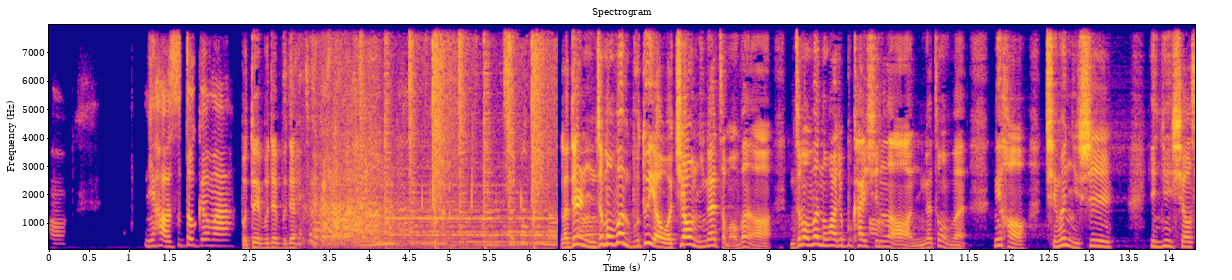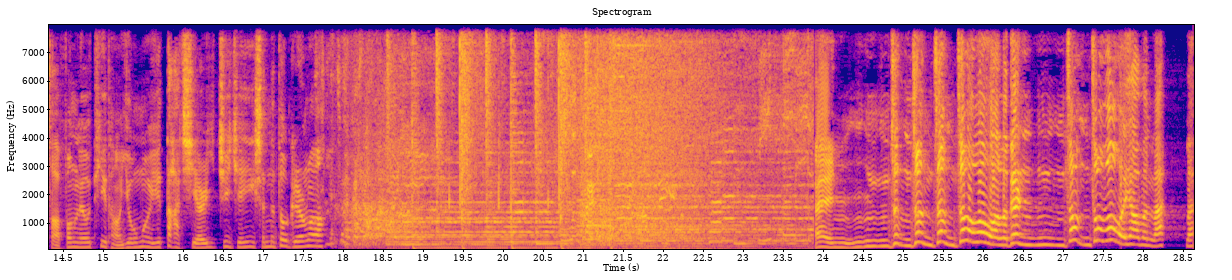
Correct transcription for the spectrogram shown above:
哦，你好，是豆哥吗？不对不对不对，老弟儿，你这么问不对啊！我教你应该怎么问啊！你这么问的话就不开心了啊！你应该这么问：你好，请问你是英俊潇洒、风流倜傥、幽默与大气而聚结一身的豆哥吗？哎，你你你这你这你这你这么问我老弟儿，你你你这你这么问我一下子，来来，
